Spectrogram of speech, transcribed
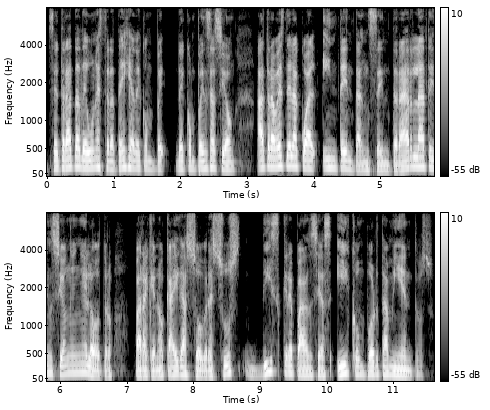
Se trata de una estrategia de, compensación a través de la cual intentan centrar la atención en el otro para que no caiga sobre sus discrepancias y comportamientos.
